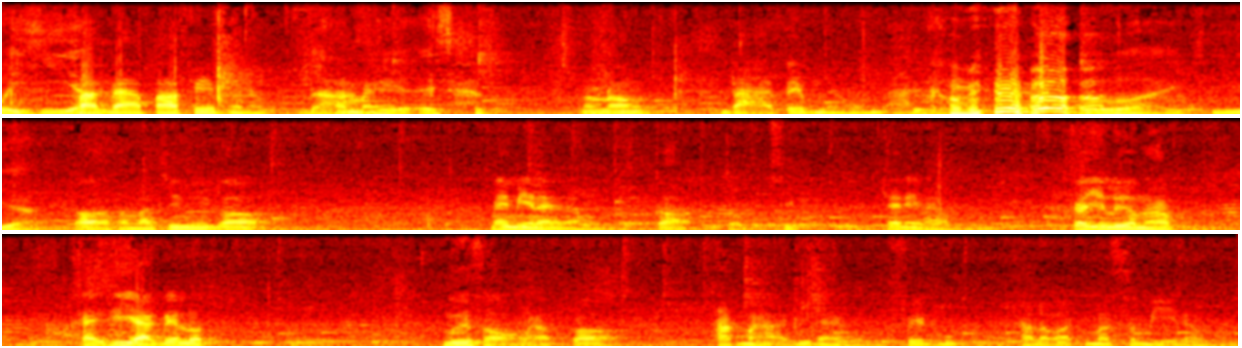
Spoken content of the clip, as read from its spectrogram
ไอ้เหี้ยฝากด่าปลาเฟรมนะครับด่าทำไมเหี้ยไอ้สัสน้องๆด่าเต็มเลยผมอ่านก็ไม่รู้ด้วยไอ้เหี้ยก็สำหรับชิ้นนี้ก็ ไม่มีอะไรนะครับผมก็จบคลิปแค่นี้นะครับผมก็อย่าลืมนะครับ ใครที่อยากได้รถมือสองนะครับ ก็ทักมาหาพี่ได้ของเฟซบุ๊กธารวัตรมัสมีนะครับผม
